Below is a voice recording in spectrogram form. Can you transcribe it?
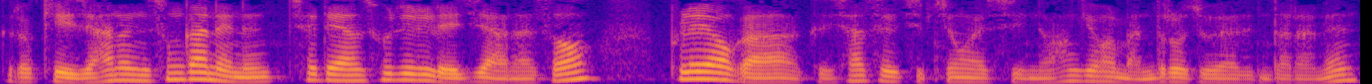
그렇게 이제 하는 순간에는 최대한 소리를 내지 않아서 플레이어가 그 샷을 집중할 수 있는 환경을 만들어줘야 된다라는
